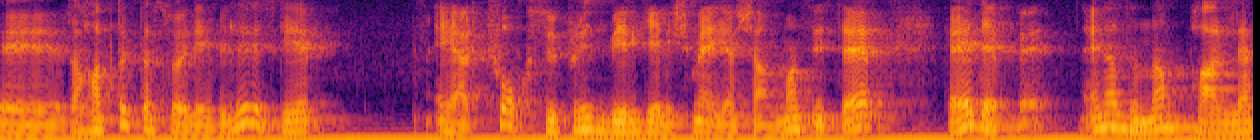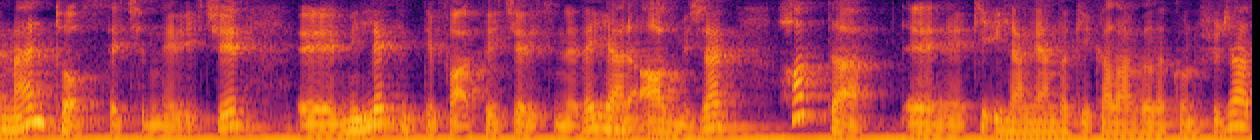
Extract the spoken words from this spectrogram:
e, rahatlıkla söyleyebiliriz ki eğer çok sürpriz bir gelişme yaşanmaz ise HDP en azından parlamento seçimleri için e, Millet İttifakı içerisinde de yer almayacak. Hatta e, ki ilerleyen dakikalarda da konuşacağız.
